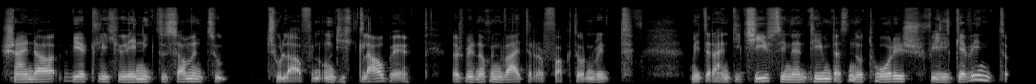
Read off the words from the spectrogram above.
scheint da wirklich wenig zusammenzulaufen. Und ich glaube, da spielt noch ein weiterer Faktor mit, mit rein. Die Chiefs sind ein Team, das notorisch viel gewinnt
